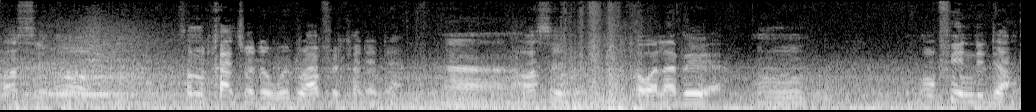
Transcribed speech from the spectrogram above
Also, catch the way to Africa. Ah, Also, our Liberia. um, on fin did that.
